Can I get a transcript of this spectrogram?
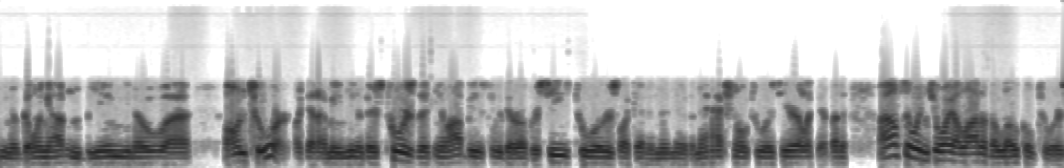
you know going out and being you know. Uh, on tour like that. I mean, you know, there's tours that you know obviously they're overseas tours like that, and then there are the national tours here like that. But I also enjoy a lot of the local tours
